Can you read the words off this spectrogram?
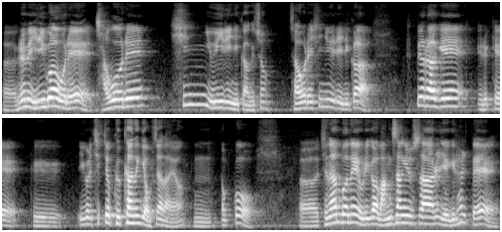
어, 그러면 일과 월에 자월의 신유일이니까 그렇죠? 자월의 신유일이니까 특별하게 이렇게 그 이걸 직접 극하는 게 없잖아요. 음, 없고 어, 지난번에 우리가 왕상유사를 얘기를 할 때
